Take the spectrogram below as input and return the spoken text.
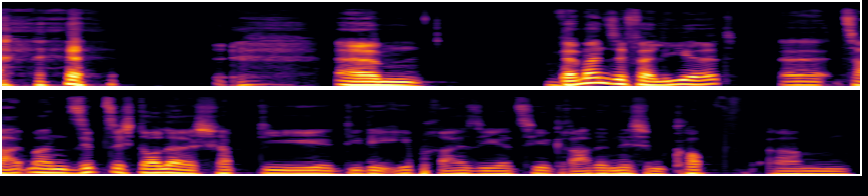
ähm, wenn man sie verliert, äh, zahlt man 70 Dollar. Ich habe die, die DE-Preise jetzt hier gerade nicht im Kopf. Ähm,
